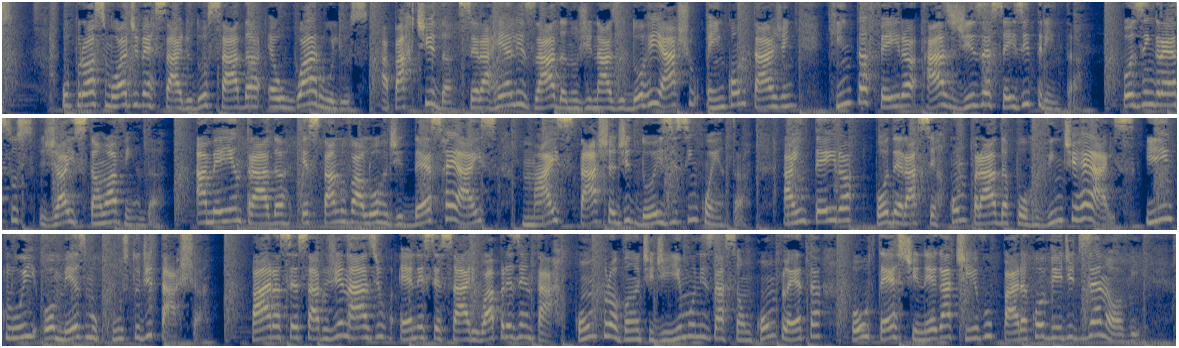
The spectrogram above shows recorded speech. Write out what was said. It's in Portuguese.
O próximo adversário do Sada é o Guarulhos. A partida será realizada no ginásio do Riacho, em Contagem, quinta-feira, às 16h30. Os ingressos já estão à venda. A meia entrada está no valor de R$ 10,00 mais taxa de R$ 2,50. A inteira poderá ser comprada por 20 reais e inclui o mesmo custo de taxa. Para acessar o ginásio, é necessário apresentar comprovante de imunização completa ou teste negativo para Covid-19,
